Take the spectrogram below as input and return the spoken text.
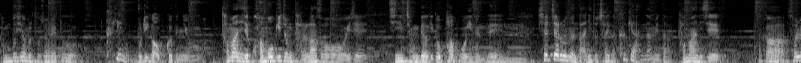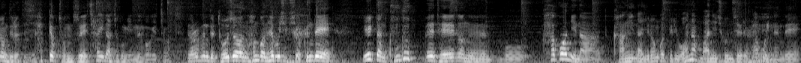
간부 시험을 도전해도 크게 무리가 없거든요. 다만 이제 과목이 좀 달라서 이제 진입 장벽이 높아 보이는데 음, 실제로는 난이도 차이가 크게 안 납니다. 다만 이제 아까 설명드렸듯이 합격 점수의 차이가 조금 있는 거겠죠. 여러분들 도전 한번 해보십시오. 근데 일단 구급에 대해서는 뭐 학원이나 강의나 이런 것들이 워낙 많이 존재를 하고 네. 있는데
